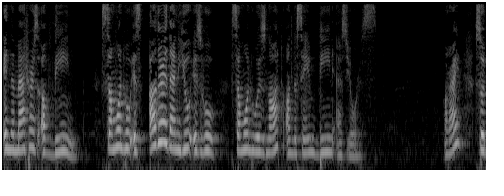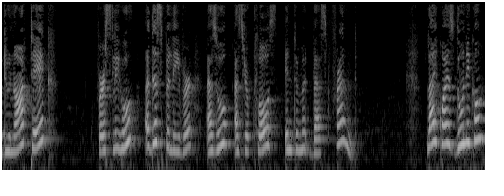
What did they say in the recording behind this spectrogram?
in the matters of deen. Someone who is other than you is who? Someone who is not on the same deen as yours. Alright? So do not take, firstly who? A disbeliever as who? As your close, intimate, best friend. Likewise, dunikum,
